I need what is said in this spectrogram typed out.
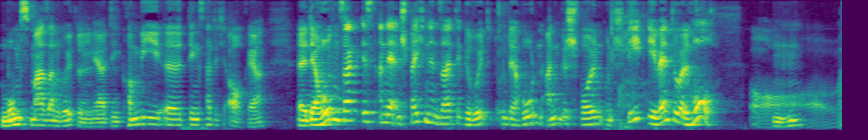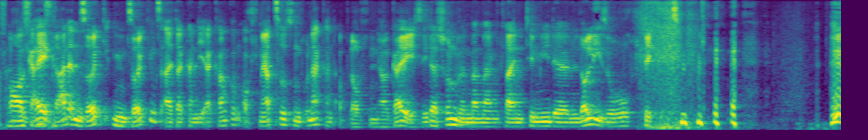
Mums, Masern, Röteln, ja. Die Kombi-Dings hatte ich auch, ja. Äh, der Hodensack ist an der entsprechenden Seite gerötet und der Hoden angeschwollen und steht oh. eventuell hoch. Oh, mhm. was oh geil. Gerade im, Säugl im, Säuglingsalter kann die Erkrankung auch schmerzlos und unerkannt ablaufen. Ja, geil. Ich sehe das schon, wenn bei meinem kleinen Timmy der Lolly so hoch steht.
